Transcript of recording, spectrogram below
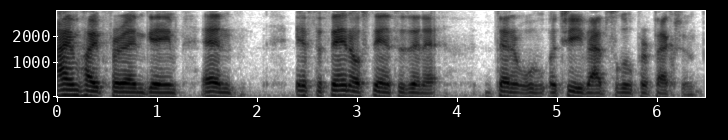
I'm hyped for Endgame, and if the Thanos dance is in it, then it will achieve absolute perfection.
